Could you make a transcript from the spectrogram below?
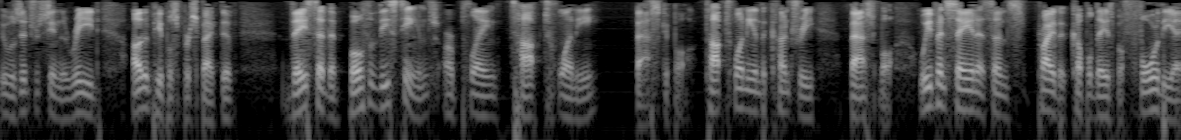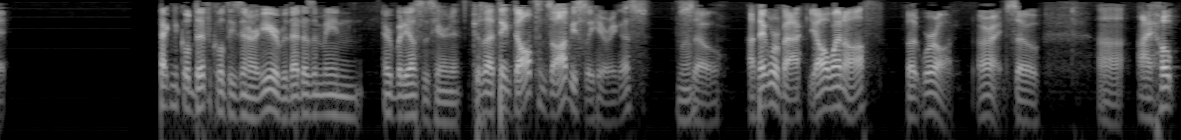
it was interesting to read other people's perspective. They said that both of these teams are playing top 20 basketball, top 20 in the country basketball. We've been saying it since probably the couple days before the technical difficulties in our ear, but that doesn't mean everybody else is hearing it. Because I think Dalton's obviously hearing us. Well. So I think we're back. Y'all went off, but we're on. All right. So uh, I hope.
